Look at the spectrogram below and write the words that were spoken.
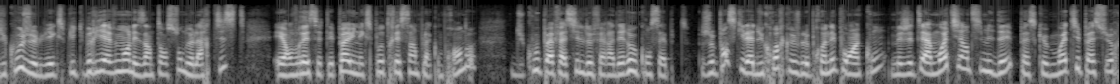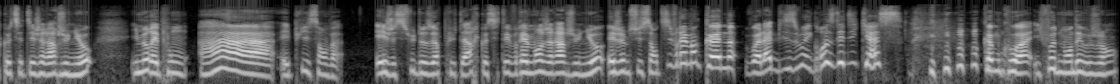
Du coup, je lui explique brièvement les intentions de l'artiste et en vrai, c'était pas une expo très simple à comprendre. Du coup, pas facile de faire adhérer au concept. Je pense qu'il a dû croire que je le prenais pour un con, mais j'étais à moitié intimidée parce que moitié pas sûre que c'était Gérard Jugnot. Il me répond Ah Et puis il s'en va. Et j'ai su deux heures plus tard que c'était vraiment Gérard Jugnot et je me suis sentie vraiment conne. Voilà, bisous et grosse dédicace. Comme quoi, il faut demander aux gens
